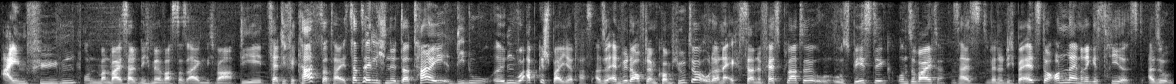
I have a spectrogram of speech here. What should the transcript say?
einfügen und man weiß halt nicht mehr, was das eigentlich war. Die Zertifikatsdatei ist tatsächlich eine Datei, die du irgendwo abgespeichert hast. Also entweder auf deinem Computer oder eine externe Festplatte, USB-Stick und so weiter. Das heißt, wenn du dich bei Elster online registrierst, also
